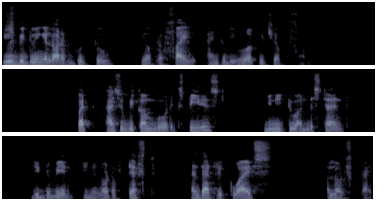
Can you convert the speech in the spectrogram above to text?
you will be doing a lot of good to your profile and to the work which you are performing. But as you become more experienced, you need to understand the domain in a lot of depth, and that requires a lot of time.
